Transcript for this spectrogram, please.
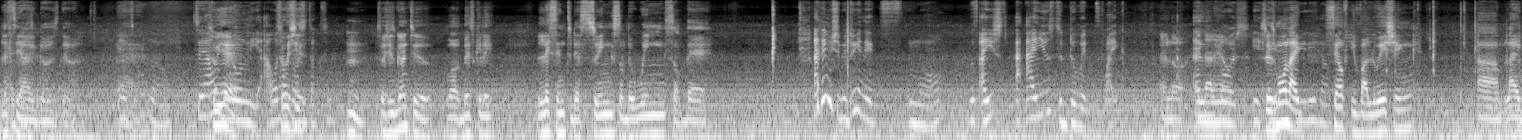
Let's see how it goes though. It's cool today i so yeah. lonely. I would so have she's to talk to mm, so she's going to well basically listen to the swings of the wings of the I think we should be doing it more because I used I, I used to do it like a lot a lot. helps. It- so it's it more like really self-evaluation um, like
